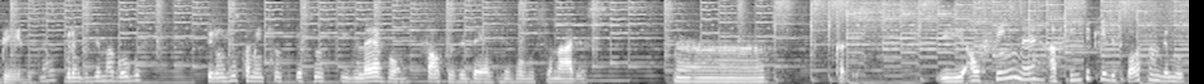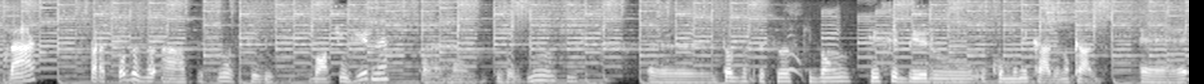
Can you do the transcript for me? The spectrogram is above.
deles, né? Os grandes demagogos seriam justamente as pessoas que levam falsas ideias revolucionárias. Ah, cadê? E ao fim, né, a fim de que eles possam demonstrar para todas as pessoas que eles vão atingir, né, para os ouvintes, uh, todas as pessoas que vão receber o, o comunicado, no caso. É,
